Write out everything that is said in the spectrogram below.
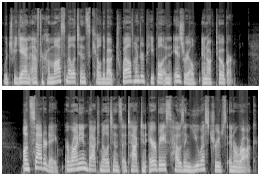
which began after Hamas militants killed about 1,200 people in Israel in October. On Saturday, Iranian backed militants attacked an airbase housing U.S. troops in Iraq.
